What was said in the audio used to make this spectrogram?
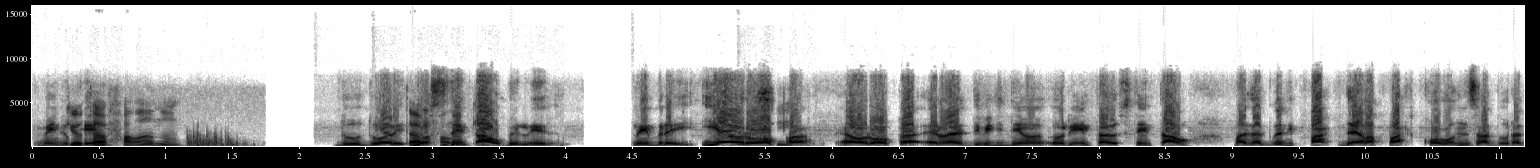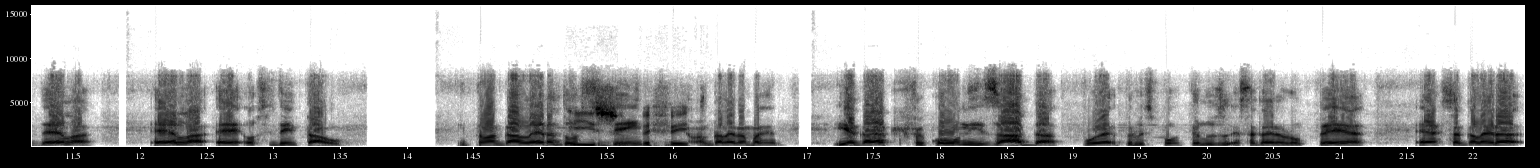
Vem o do que quê? eu tava falando? Do, do, do ocidental, beleza. Lembrei. E a Europa, Sim. a Europa, ela é dividida em oriental e ocidental, mas a grande parte dela, a parte colonizadora dela, ela é ocidental. Então a galera do Isso, Ocidente, perfeito. a galera mais e a galera que foi colonizada por, pelos, pelos essa galera europeia, essa galera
